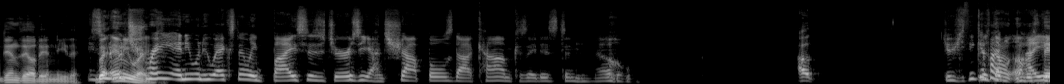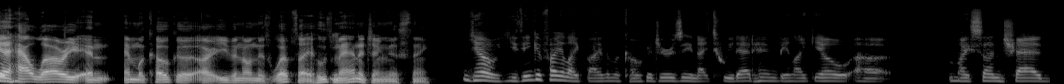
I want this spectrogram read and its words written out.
Denzel didn't either. He's but anyway, betray anyone who accidentally buys his jersey on ShopBulls.com because they just didn't know. Uh, do you think just if don't I understand it, how Lauri and and Mokoka are even on this website? Who's managing this thing? Yo, you think if I like buy the Mokoka jersey and I tweet at him being like, "Yo, uh, my son Chad,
